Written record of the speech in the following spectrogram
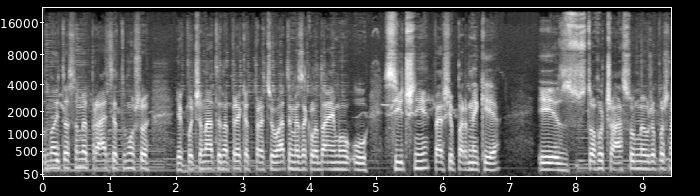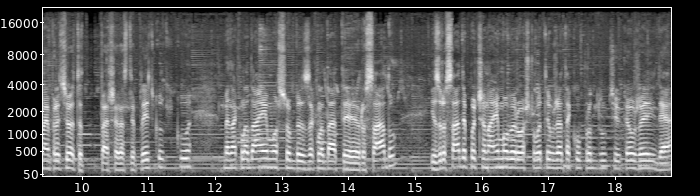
Ну і те саме праця, тому що як починати, наприклад, працювати, ми закладаємо у січні перші парники. І з того часу ми вже починаємо працювати. Перший раз тепличку ми накладаємо, щоб закладати розсаду. І з розсади починаємо вирощувати вже таку продукцію, яка вже йде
